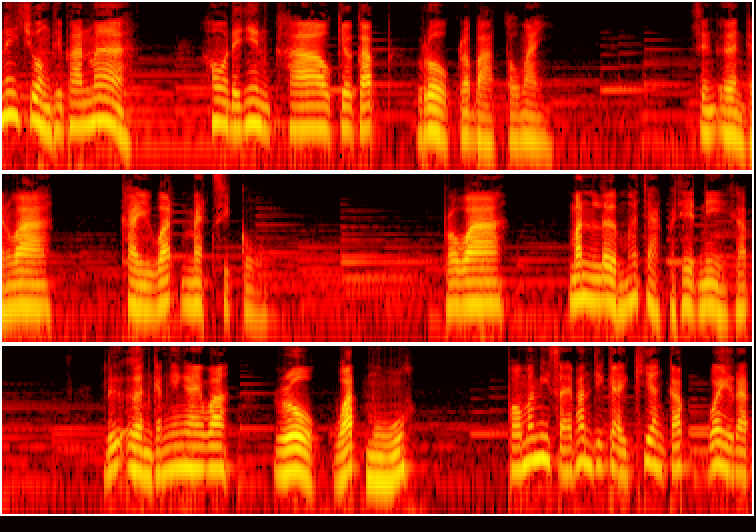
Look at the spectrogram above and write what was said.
ในช่วงที่ผ่านมาเฮาได้ยินข่าวเกี่ยวกับโรคระบาดตัวใหม่ ซึ่งเอิ่นกันว่า ไข้วัดเม็กซิโก เพราะว่ามันเริ่มมาจากประเทศนี้ครับ หรือเอิ่นกันง่าย ๆว่า โรควัดหมู พอมันมีสายพันธุ์ที่ใกล้เคียงกับไวรัส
